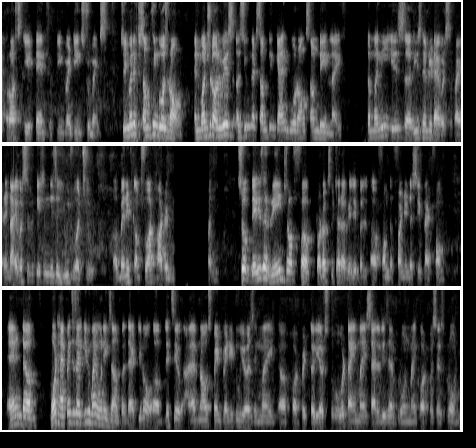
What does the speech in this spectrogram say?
across 8 10 15 20 instruments so even if something goes wrong and one should always assume that something can go wrong someday in life the money is uh, reasonably diversified and diversification is a huge virtue uh, when it comes to our hard-earned money. So there is a range of uh, products which are available from the fund industry platform, and um, what happens is I'll give you my own example that, you know, uh, let's say I have now spent 22 years in my uh, corporate career. So over time, my salaries have grown, my corpus has grown.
